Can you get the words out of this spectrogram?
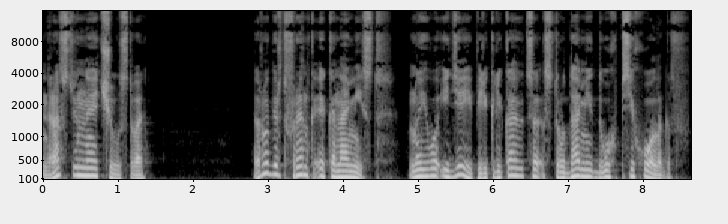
Нравственное чувство. Роберт Фрэнк – экономист, но его идеи перекликаются с трудами двух психологов.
